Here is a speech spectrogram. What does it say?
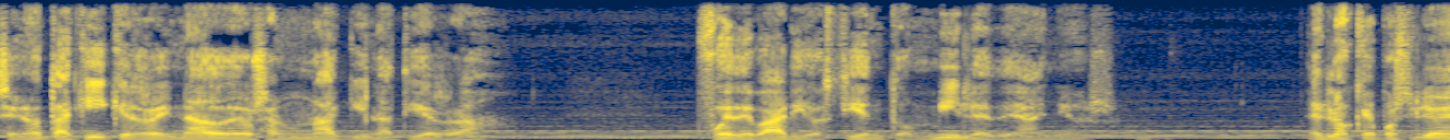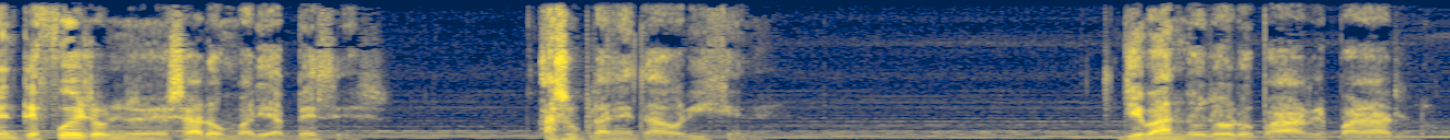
Se nota aquí que el reinado de los Anunnaki en la Tierra fue de varios cientos, miles de años, en los que posiblemente fueron y regresaron varias veces a su planeta de origen, llevando el oro para repararlo.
